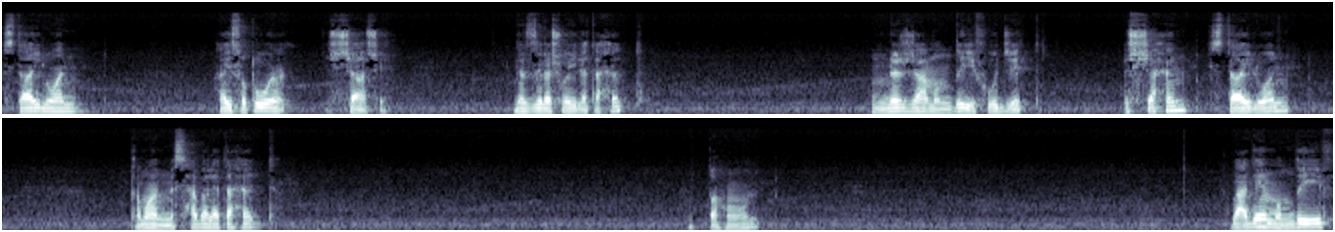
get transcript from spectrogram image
style 1 هاي سطوع الشاشة. نزلها شوي لتحت. وبنرجع بنضيف وجهة الشحن. style 1 كمان نسحبها لتحت. نحطها هون. بعدين بنضيف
